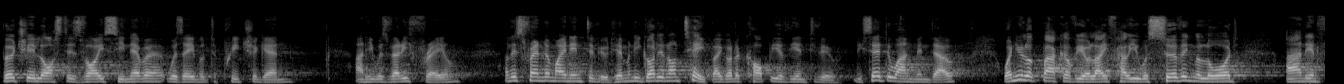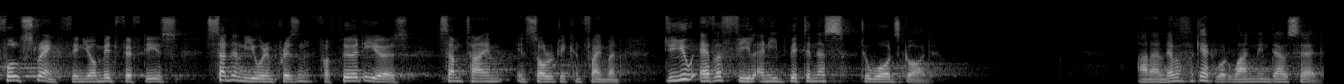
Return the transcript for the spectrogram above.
virtually lost his voice. He never was able to preach again. And he was very frail. And this friend of mine interviewed him, and he got it on tape. I got a copy of the interview. He said to Wang Mingdao, When you look back over your life, how you were serving the Lord and in full strength in your mid 50s, suddenly you were in prison for 30 years some time in solitary confinement, do you ever feel any bitterness towards God? And I'll never forget what Wang Mingdao said.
